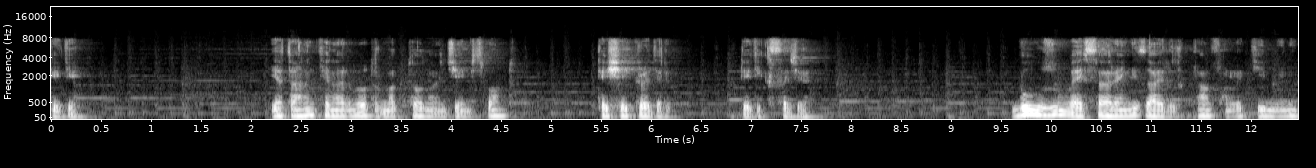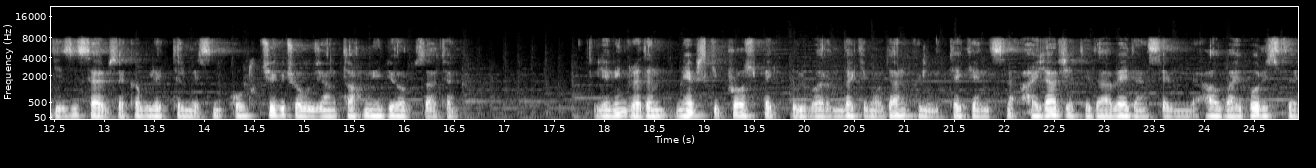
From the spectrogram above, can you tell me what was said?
dedi. Yatağının kenarında oturmakta olan James Bond, teşekkür ederim, dedi kısaca. Bu uzun ve esrarengiz ayrılıktan sonra kimliğini gizli servise kabul ettirmesinin oldukça güç olacağını tahmin ediyordu zaten. Leningrad'ın Nevski Prospekt bulvarındaki modern klinikte kendisini aylarca tedavi eden sevimli Albay Boris de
